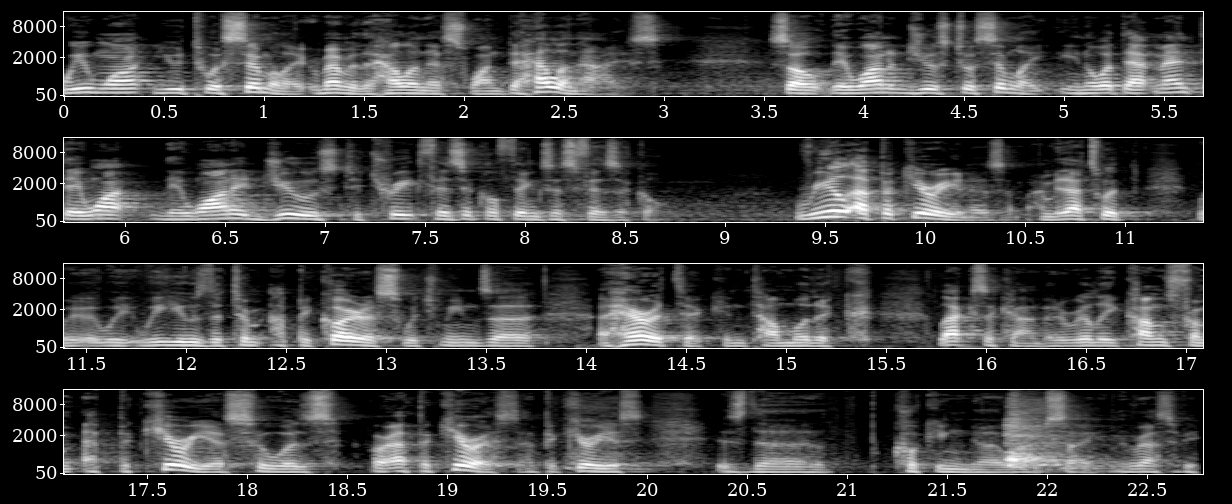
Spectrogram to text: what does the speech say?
We want you to assimilate. Remember, the Hellenists wanted to Hellenize. So they wanted Jews to assimilate. You know what that meant? They, want, they wanted Jews to treat physical things as physical. Real Epicureanism. I mean, that's what we, we, we use the term apikoros, which means a, a, heretic in Talmudic lexicon, but it really comes from Epicurus, who was, or Epicurus. Epicurious is the cooking uh, website, the recipe.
